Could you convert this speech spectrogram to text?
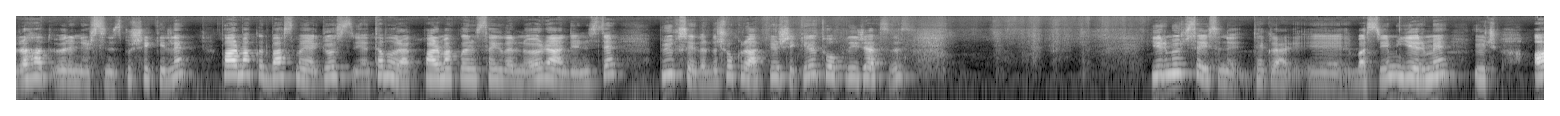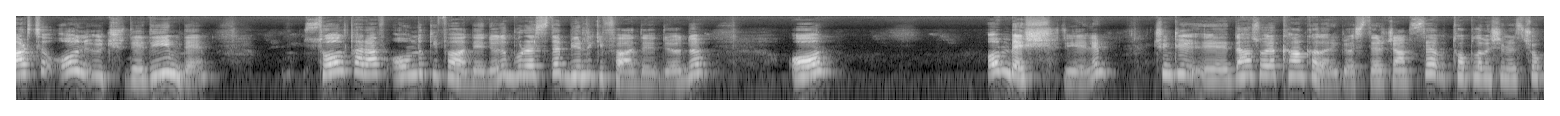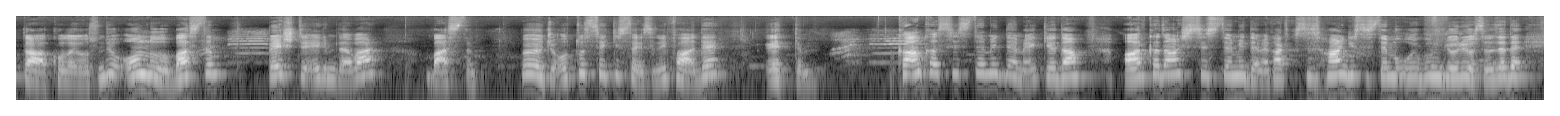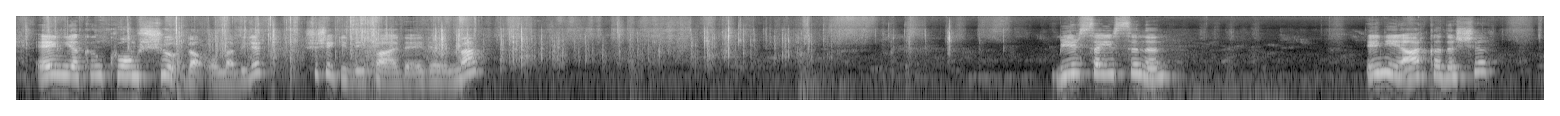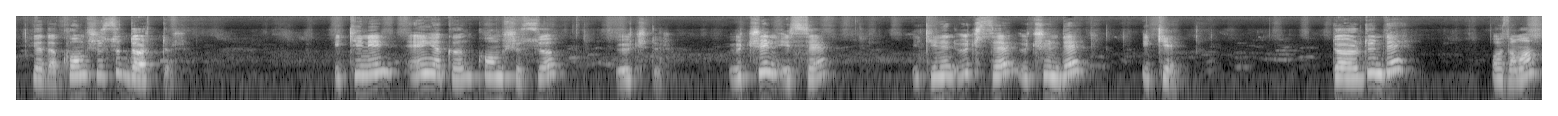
rahat öğrenirsiniz bu şekilde. Parmakları basmaya göz yani tam olarak parmakların sayılarını öğrendiğinizde büyük sayıları da çok rahat bir şekilde toplayacaksınız. 23 sayısını tekrar e, basayım. 23 artı 13 dediğimde sol taraf onluk ifade ediyordu. Burası da birlik ifade ediyordu. 10 15 diyelim. Çünkü e, daha sonra kankaları göstereceğim size. Toplam işimiz çok daha kolay olsun diyor. Onluğu bastım. 5 de elimde var. Bastım. Böylece 38 sayısını ifade ettim. Kanka sistemi demek ya da arkadaş sistemi demek. Artık siz hangi sistemi uygun görüyorsunuz ya da en yakın komşu da olabilir. Şu şekilde ifade ederim ben. Bir sayısının en iyi arkadaşı ya da komşusu dörttür. 2'nin en yakın komşusu 3'tür. 3'ün ise 2'nin 3 ise 3'ün de 2. 4'ün de o zaman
